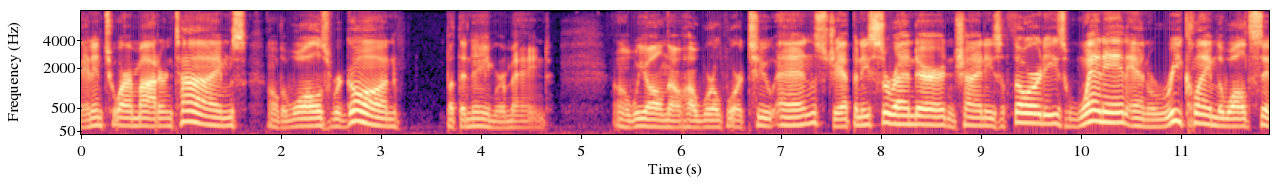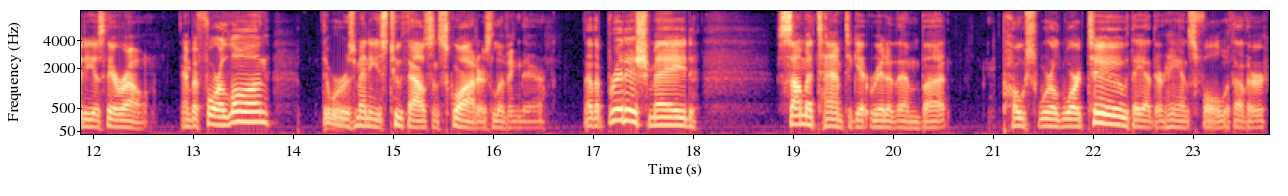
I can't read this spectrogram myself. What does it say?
And into our modern times, all the walls were gone, but the name remained. Oh, we all know how World War II ends. Japanese surrendered, and Chinese authorities went in and reclaimed the walled city as their own. And before long, there were as many as 2,000 squatters living there. Now, the British made some attempt to get rid of them, but post World War II, they had their hands full with other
